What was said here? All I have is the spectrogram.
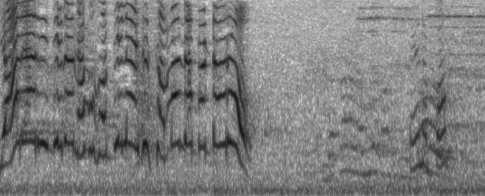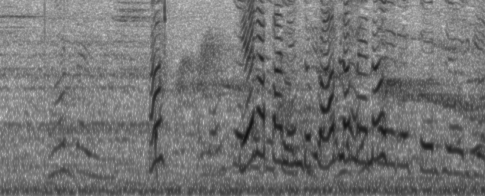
ಯಾರ್ಯಾರಿದ್ದೀರಾ ನಮಗೆ ಗೊತ್ತಿಲ್ಲ ಇದಕ್ಕೆ ಸಂಬಂಧಪಟ್ಟವರು ಏನಪ್ಪ ಆ? ಏನಪ್ಪ ನಿಮ್ದು ಪ್ರಾಬ್ಲಮ್ ಏನು ಇರೋದು ತೋರಿಸಿ ಅವ್ರಿಗೆ?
